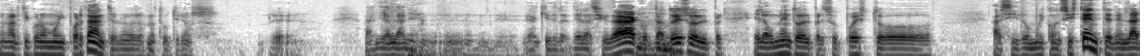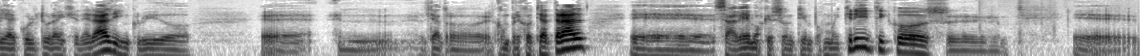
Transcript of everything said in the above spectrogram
un artículo muy importante, uno de los matutinos la- de, aquí de la, de la ciudad, contando eso, el, el aumento del presupuesto ha sido muy consistente en el área de cultura en general, incluido eh, el, teatro, el complejo teatral. Eh, sabemos que son tiempos muy críticos, eh,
